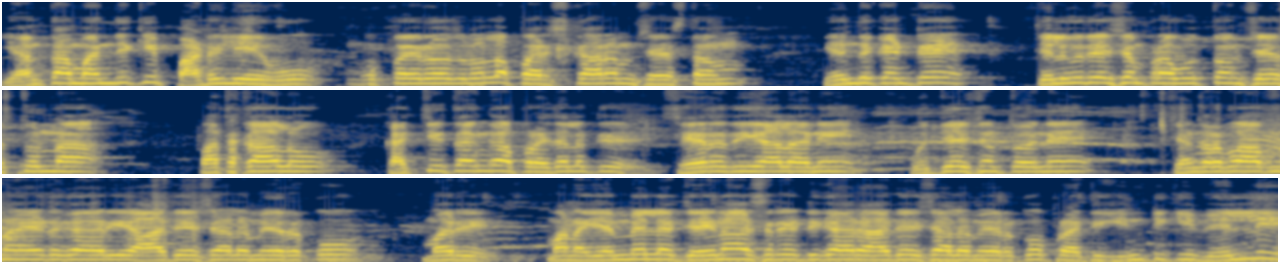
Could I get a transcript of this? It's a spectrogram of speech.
ఎంతమందికి పడలేవు? ముప్పై రోజులలో పరిష్కారం చేస్తాం. ఎందుకంటే తెలుగుదేశం ప్రభుత్వం చేస్తున్న పథకాలు ఖచ్చితంగా ప్రజలకు చేరదీయాలని ఉద్దేశంతోనే చంద్రబాబు నాయుడు గారి ఆదేశాల మేరకు మరి మన ఎమ్మెల్యే జైనాసిరెడ్డి గారి ఆదేశాల మేరకు ప్రతి ఇంటికి వెళ్ళి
